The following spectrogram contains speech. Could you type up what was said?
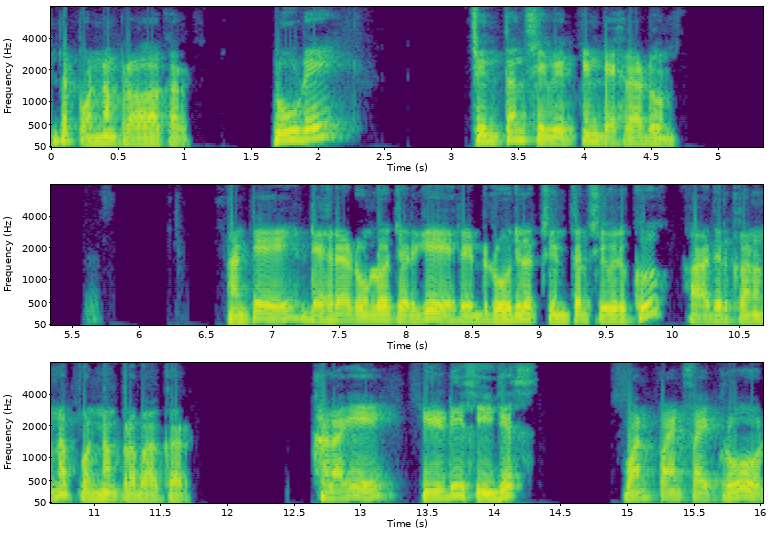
అంటే పొన్నం ప్రభాకర్. టూ డే చింతన్ శివిర్ ఇన్ డెహ్రాడూన్ అంటే డెహ్రాడూన్లో జరిగే రెండు రోజుల చింతన్ శివిర్కు హాజరు కానున్న పొన్నం ప్రభాకర్. అలాగే ED seizes one point five crore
